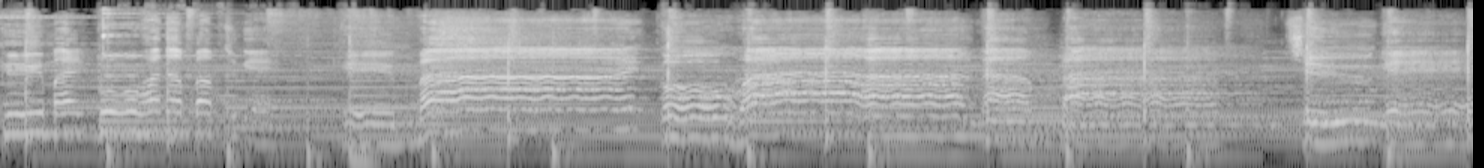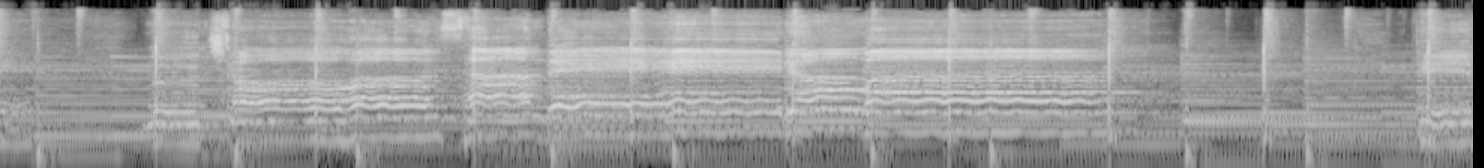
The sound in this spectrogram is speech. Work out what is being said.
그 맑고 환한 밤 중에 그 맑고 환한 밤 중에 무천사 내려와 그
